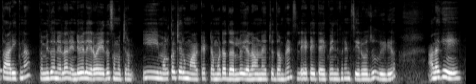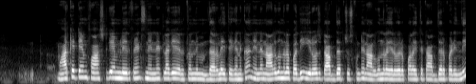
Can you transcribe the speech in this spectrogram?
తారీఖున తొమ్మిదో నెల రెండు వేల ఇరవై ఐదో సంవత్సరం. ఈ మొలకల చెరువు మార్కెట్ టమోటా ధరలు ఎలా ఉన్నాయో చూద్దాం ఫ్రెండ్స్. లేట్ అయితే అయిపోయింది ఫ్రెండ్స్ ఈరోజు వీడియో. అలాగే మార్కెట్ ఏం ఫాస్ట్గా ఏం లేదు ఫ్రెండ్స్. నిన్నట్లాగే వెళ్తుంది ధరలు అయితే కనుక నిన్న నాలుగు వందల పది ఈరోజు టాప్ ధర చూసుకుంటే నాలుగు వందల ఇరవై రూపాయలు అయితే టాప్ ధర పడింది.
